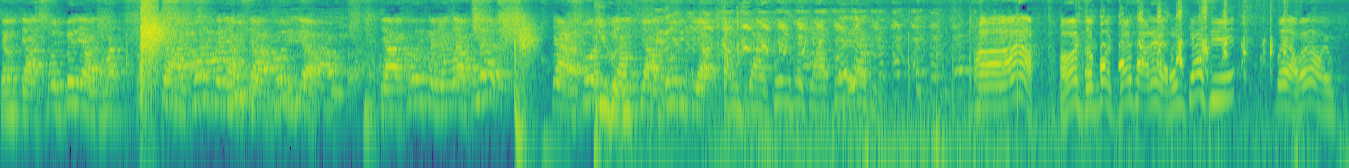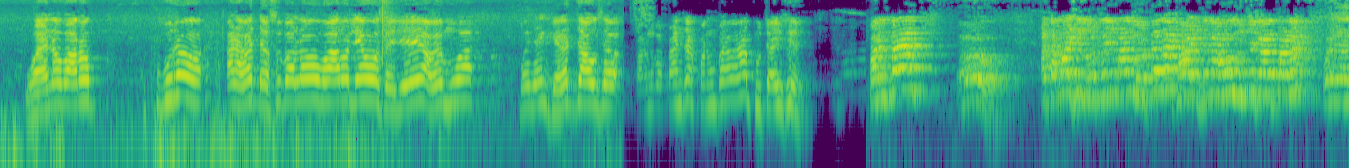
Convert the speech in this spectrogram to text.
ચમ ચારસો રૂપિયા લેવા ચારસો રૂપિયા ચારસો રૂપિયા ચારસો રૂપિયા. ચારસો ચારસો રૂપિયા ચારસો રૂપિયા ચારસો રૂપિયા ચારસો રૂપિયા. હા હવે જબરજસ્ત અરે હેરાન ક્યાં છે ભાઈ હવે વયનો વારો પૂરો અને હવે દસ રૂપિયાનો વારો લેવો છે. હવે હું બધા ઘેર જ જાવું છે. પાંજા, પરણબા આ છે. પરણબા, આ તમારી લોટ લઈને મારો લોટો ના ખાય, તમે આવું ઊંચું કાઢ પણ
